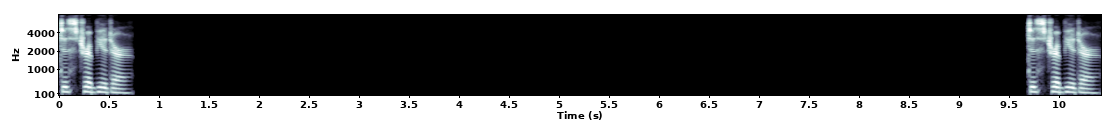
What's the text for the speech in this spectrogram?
Distributor. Distributor.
